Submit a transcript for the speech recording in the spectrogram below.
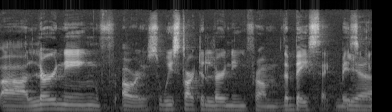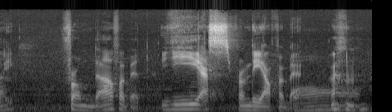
ah. uh, learning f- or so we started learning from the basic basically. From the alphabet. yes from the alphabet. Oh.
